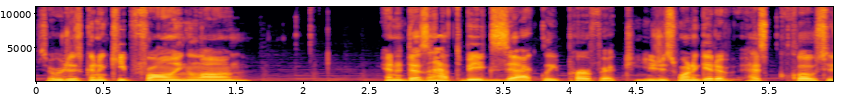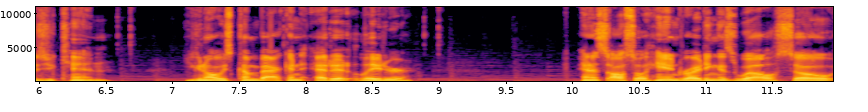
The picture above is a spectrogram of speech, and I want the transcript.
So we're just going to keep following along. And it doesn't have to be exactly perfect. You just want to get it as close as you can. You can always come back and edit later. And it's also handwriting as well, so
